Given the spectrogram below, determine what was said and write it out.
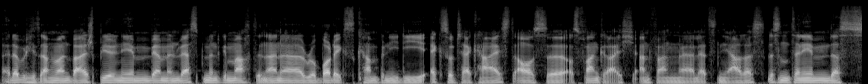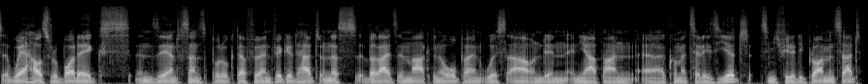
äh, da würde ich jetzt einfach mal ein Beispiel nehmen. Wir haben ein Investment gemacht in einer Robotics Company, die Exotech heißt, aus, äh, aus Frankreich, Anfang äh, letzten Jahres. Das ist ein Unternehmen, das Warehouse Robotics, ein sehr interessantes Produkt dafür entwickelt hat und das bereits im Markt in Europa, in den USA und in, in Japan äh, kommerzialisiert, ziemlich viele Deployments hat.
